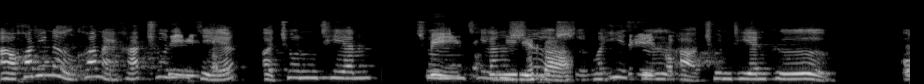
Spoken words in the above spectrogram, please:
อ่าข้อที่หนึ่งข้อไหนคะชุนเจียเออชุนเทียน ชุนเทียนชื่อเมาอี้ซืออ่าชุนเทียนคือ โอ้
